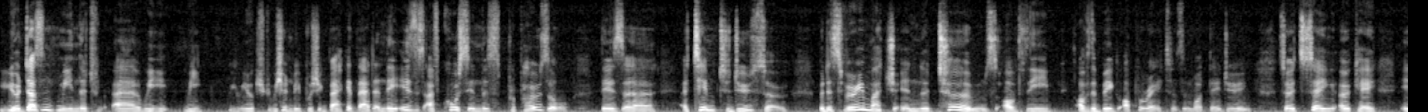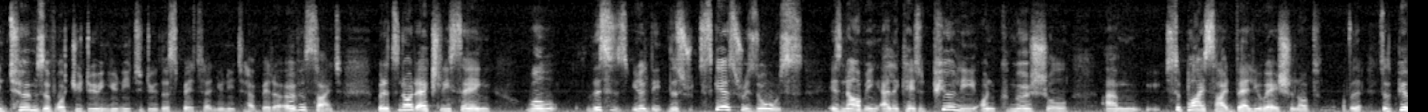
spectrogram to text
you know, doesn't mean that uh, we, we, we, we shouldn't be pushing back at that. And there is, of course, in this proposal, there's a attempt to do so. But it's very much in the terms of the of the big operators and what they're doing. So it's saying, okay, in terms of what you're doing, you need to do this better and you need to have better oversight. But it's not actually saying, well, this is, you know, this scarce resource is now being allocated purely on commercial um, supply side valuation of, of the, so the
